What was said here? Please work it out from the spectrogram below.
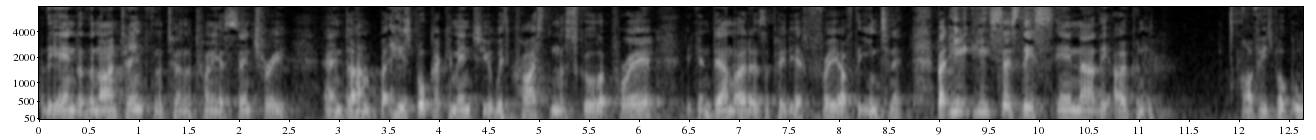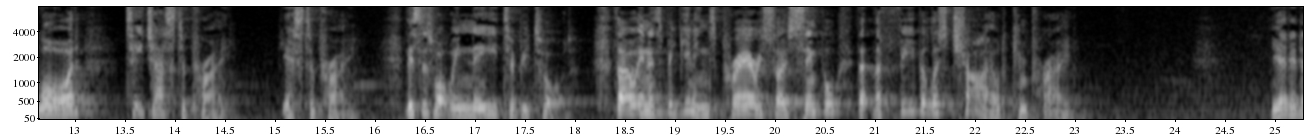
at the end of the 19th and the turn of the 20th century. And, um, but his book I commend to you, With Christ in the School of Prayer. You can download it as a PDF free off the internet. But he, he says this in uh, the opening of his book Lord, teach us to pray. Yes, to pray. This is what we need to be taught. Though in its beginnings, prayer is so simple that the feeblest child can pray. Yet it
